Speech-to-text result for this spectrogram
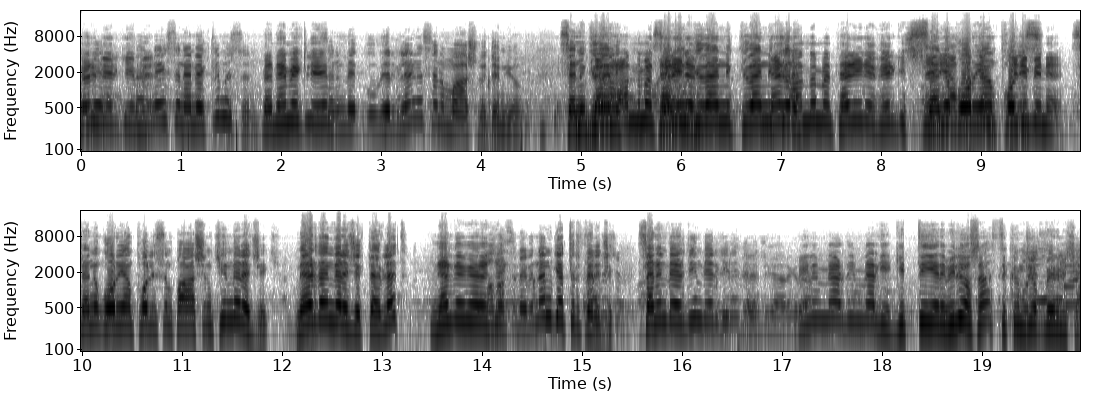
Benim vergimi. Sen neysin emekli misin? Ben emekliyim. Senin ve- bu vergilerle senin maaşın ödeniyor. Senin güvenlik, alnımın senin teriyle- güvenlik, güvenlik Ben görev. teriyle vergi Seni koruyan polis, seni koruyan polisin maaşını kim verecek? Nereden verecek devlet? Nereden verecek? Babasının evinden mi getirip verecek? Senin verdiğin vergiyle verecek. Benim verdiğim vergi gittiği yeri biliyorsa sıkıntı yok benim için.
